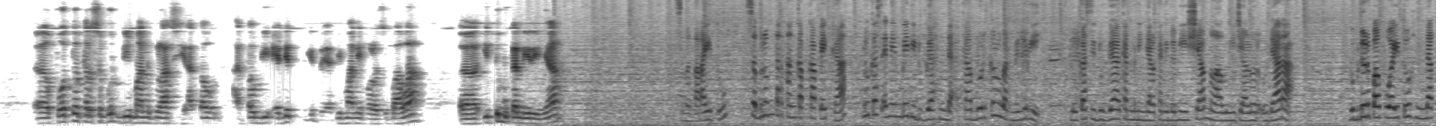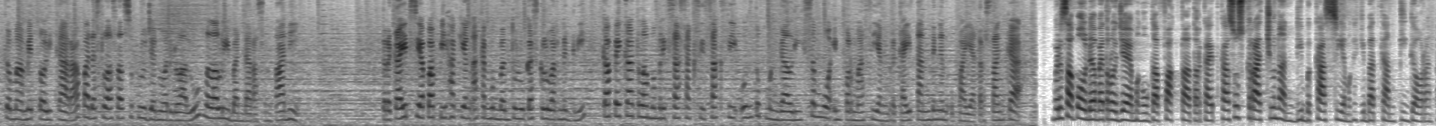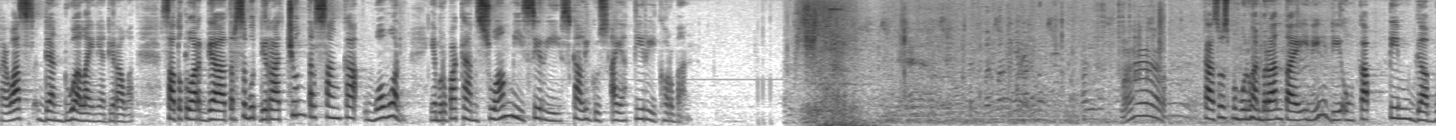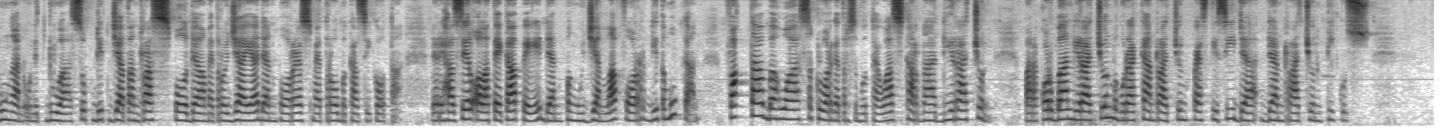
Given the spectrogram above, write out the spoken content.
uh, foto tersebut dimanipulasi atau atau diedit gitu ya, dimanipulasi bahwa uh, itu bukan dirinya. Sementara itu, sebelum tertangkap KPK, Lukas NMB diduga hendak kabur ke luar negeri. Lukas diduga akan meninggalkan Indonesia melalui jalur udara. Gubernur Papua itu hendak ke Mamit Tolikara pada Selasa 10 Januari lalu melalui Bandara Sentani. Terkait siapa pihak yang akan membantu Lukas ke luar negeri, KPK telah memeriksa saksi-saksi untuk menggali semua informasi yang berkaitan dengan upaya tersangka. Bersapolda Metro Jaya mengungkap fakta terkait kasus keracunan di Bekasi yang mengakibatkan tiga orang tewas dan dua lainnya dirawat. Satu keluarga tersebut diracun tersangka Wawon yang merupakan suami siri sekaligus ayah tiri korban. Kasus pembunuhan berantai ini diungkap tim gabungan unit 2 Subdit Jatan Ras Polda Metro Jaya dan Polres Metro Bekasi Kota. Dari hasil olah TKP dan pengujian lapor ditemukan fakta bahwa sekeluarga tersebut tewas karena diracun. Para korban diracun menggunakan racun pestisida dan racun tikus.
